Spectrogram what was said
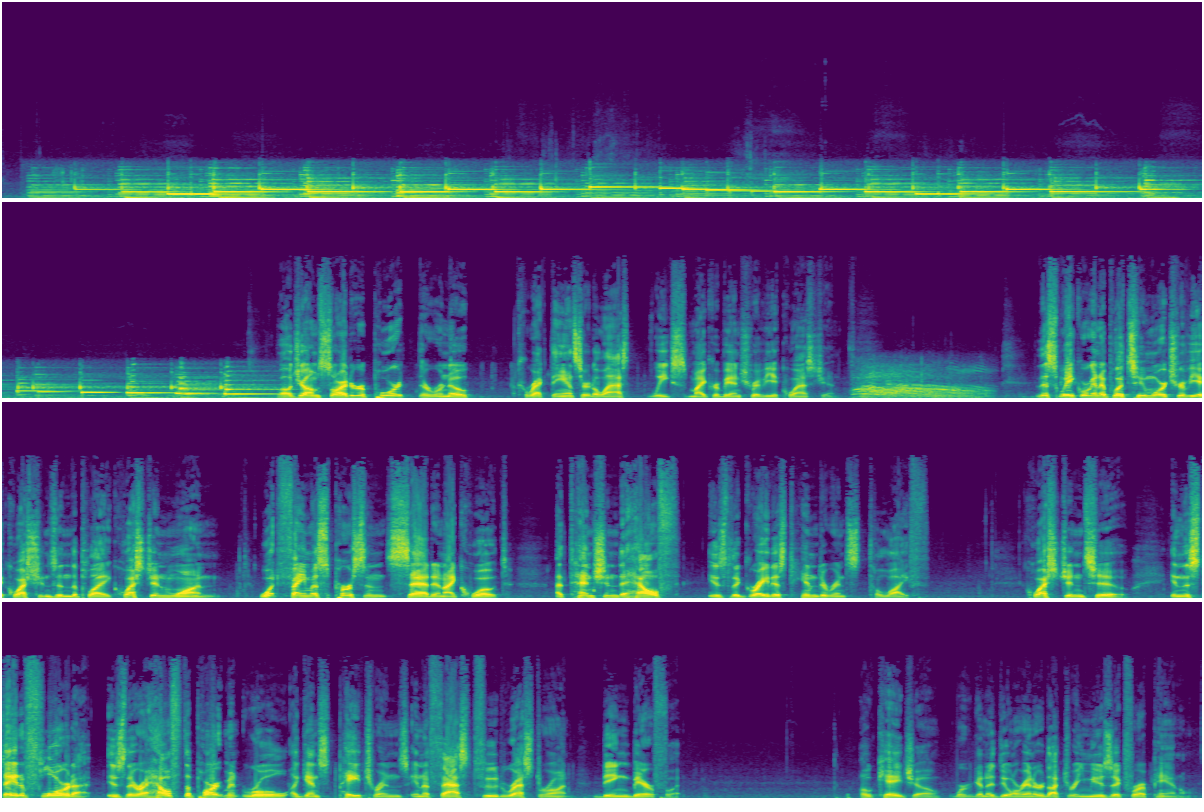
Well, Joe, I'm sorry to report there were no correct answer to last week's Microban trivia question. This week, we're going to put two more trivia questions into play. Question one What famous person said, and I quote, attention to health is the greatest hindrance to life? Question two In the state of Florida, is there a health department rule against patrons in a fast food restaurant being barefoot? Okay, Joe, we're going to do our introductory music for our panel.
